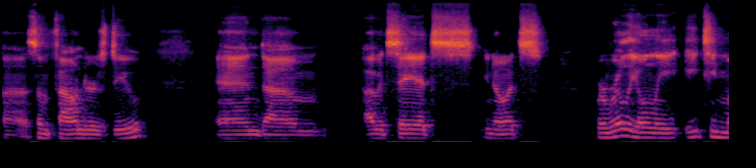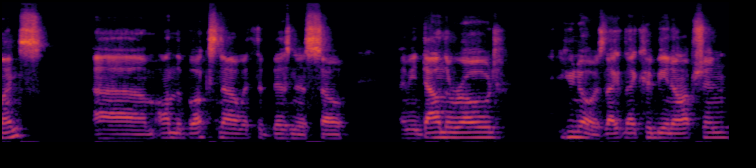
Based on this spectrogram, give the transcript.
uh, some founders do, and um, I would say it's you know it's we're really only 18 months um, on the books now with the business. So, I mean, down the road, who knows? That that could be an option.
